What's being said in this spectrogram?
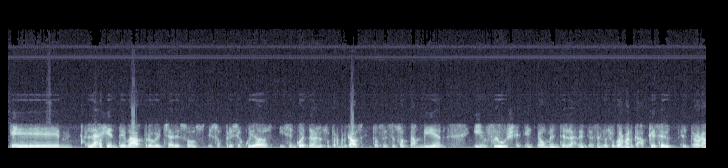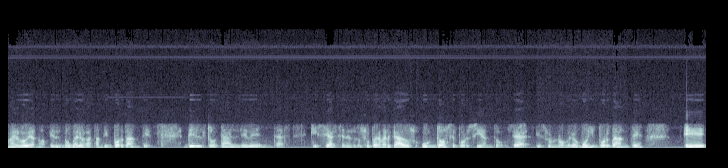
eh, la gente va a aprovechar esos, esos precios cuidados y se encuentran en los supermercados. Entonces, eso también influye en que aumenten las ventas en los supermercados, que es el, programa del gobierno. El número es bastante importante. Del total de ventas que se hacen en los supermercados, un 12%, o sea, es un número muy importante, eh,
